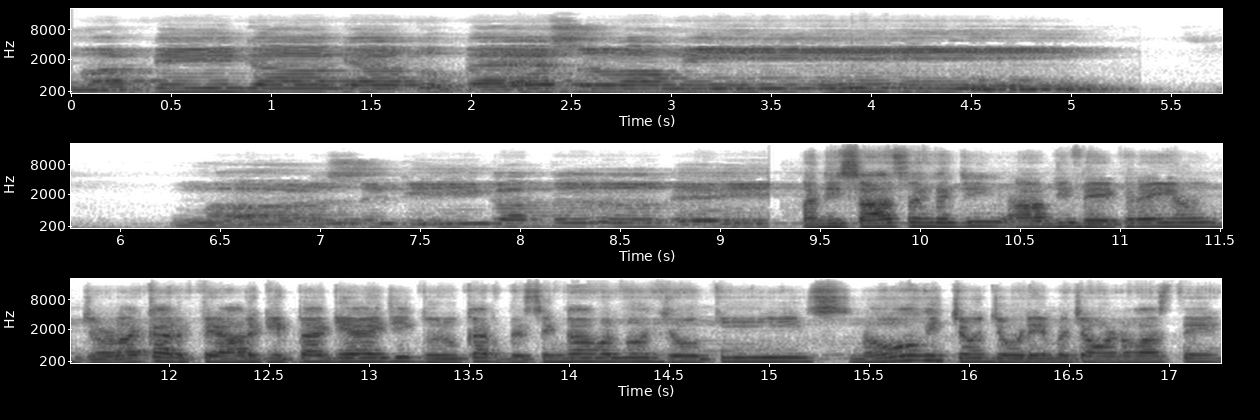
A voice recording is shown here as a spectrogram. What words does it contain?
ਮਾਟੀ ਕਾ ਕਿਆ ਧੁਪੈ ਸੁਆਮੀ। ਮਾਨਸ ਕੀ ਗਤ ਇਹੀ ਹਾਂਜੀ, ਸਾਧ ਸੰਗਤ ਜੀ, ਆਪ ਜੀ ਦੇਖ ਰਹੇ ਹੋ, ਜੋੜਾ ਘਰ ਤਿਆਰ ਕੀਤਾ ਗਿਆ ਹੈ ਜੀ, ਗੁਰੂ ਘਰ ਦੇ ਸਿੰਘਾਂ ਵੱਲੋਂ ਜੋ ਕਿ ਸਨੋ ਵਿੱਚੋਂ ਜੋੜੇ ਬਚਾਉਣ ਵਾਸਤੇ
